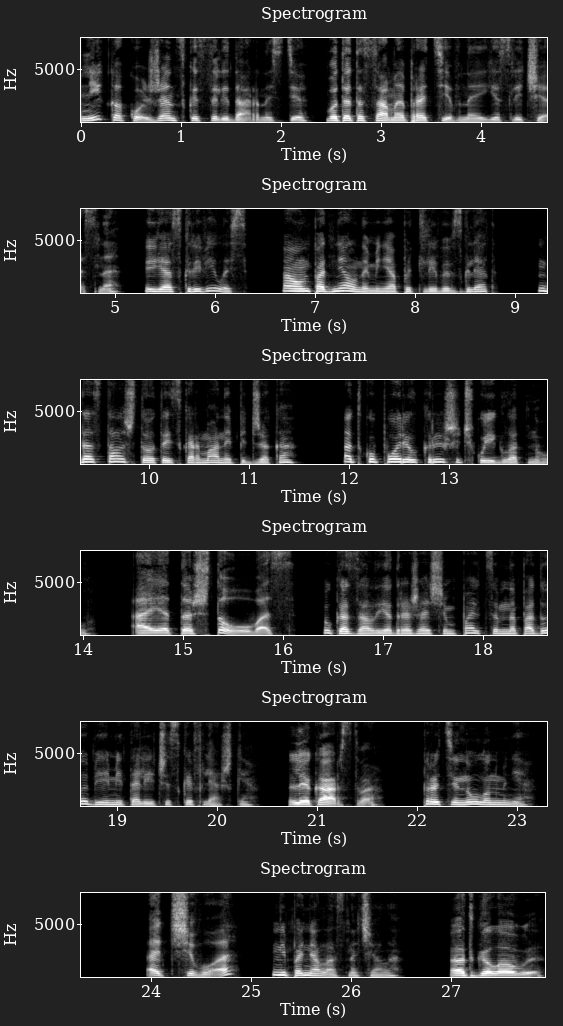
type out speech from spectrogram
Никакой женской солидарности. Вот это самое противное, если честно. Я скривилась, а он поднял на меня пытливый взгляд, достал что-то из кармана пиджака, откупорил крышечку и глотнул. «А это что у вас? Указал я дрожащим пальцем на подобие металлической фляжки. «Лекарство!» Протянул он мне. «От чего?» Не поняла сначала. «От головы!»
